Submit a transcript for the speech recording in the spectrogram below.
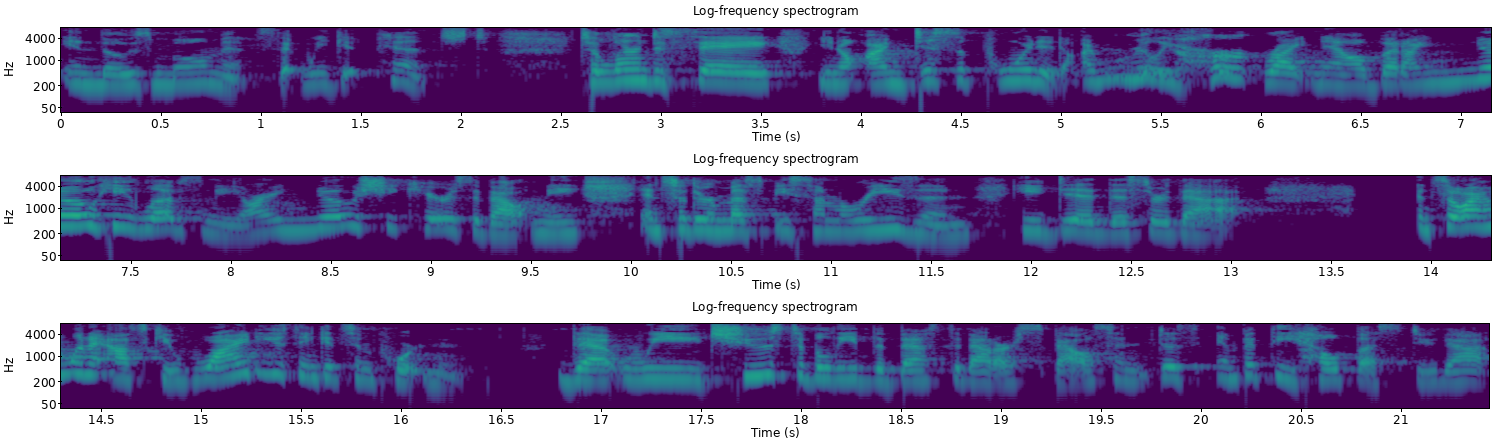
in those moments that we get pinched. To learn to say, you know, I'm disappointed, I'm really hurt right now, but I know he loves me, or I know she cares about me, and so there must be some reason he did this or that. And so I want to ask you, why do you think it's important that we choose to believe the best about our spouse? And does empathy help us do that?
